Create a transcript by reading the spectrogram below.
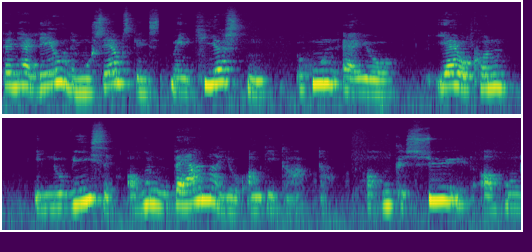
den her levende museumsgenstand. Men Kirsten, hun er jo, jeg er jo kun en novice, og hun værner jo om de dragter. Og hun kan sy, og hun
